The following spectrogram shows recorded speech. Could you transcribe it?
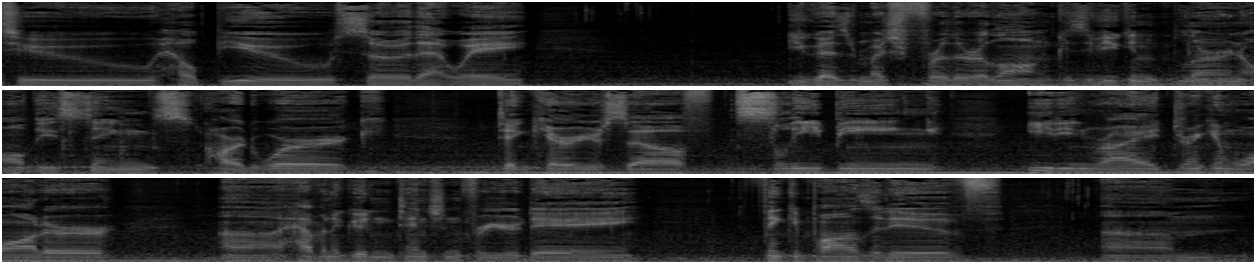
to help you so that way you guys are much further along. Because if you can learn all these things hard work, taking care of yourself, sleeping, eating right, drinking water, uh, having a good intention for your day, thinking positive, um,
